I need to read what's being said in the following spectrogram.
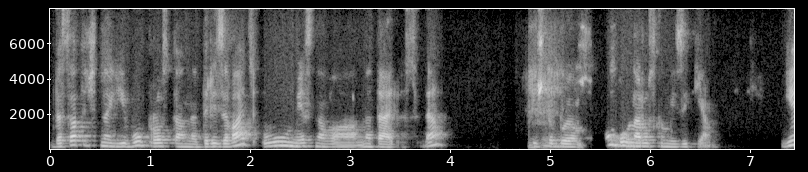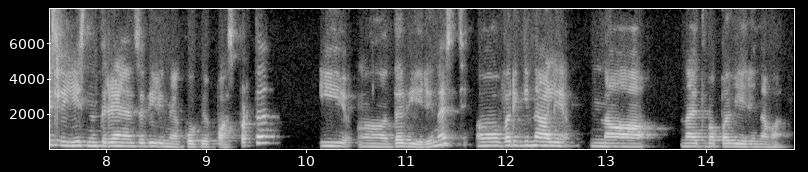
достаточно его просто нотаризовать у местного нотариуса, да, и чтобы он был на русском языке. Если есть нотариально заверенная копия паспорта и э, доверенность э, в оригинале на, на этого поверенного,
